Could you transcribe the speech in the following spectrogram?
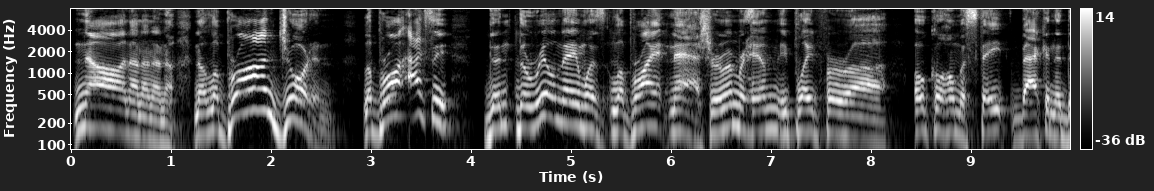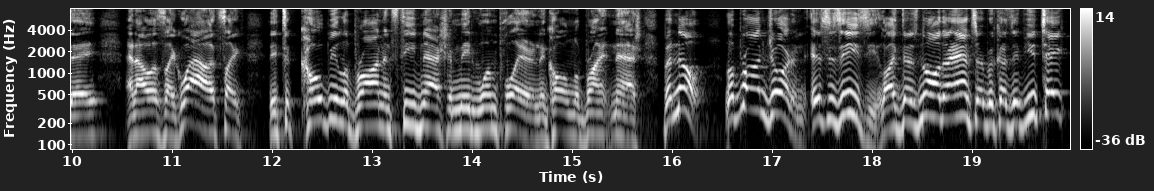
No, no, no, no, no. No, LeBron Jordan. LeBron, actually, the, the real name was LeBryant Nash. Remember him? He played for uh, Oklahoma State back in the day. And I was like, wow, it's like they took Kobe, LeBron, and Steve Nash and made one player and they called him LeBryant Nash. But no, LeBron Jordan. This is easy. Like, there's no other answer because if you take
